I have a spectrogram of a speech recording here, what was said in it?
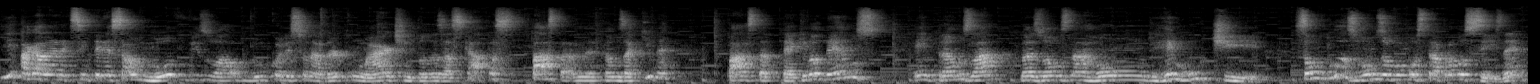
E a galera que se interessar o novo visual do colecionador com arte em todas as capas, pasta, né? estamos aqui, né? Pasta Tecnodemos, entramos lá, nós vamos na ROM de Remute. São duas ROMs eu vou mostrar para vocês, né?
